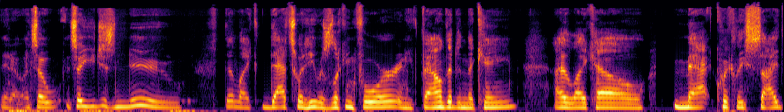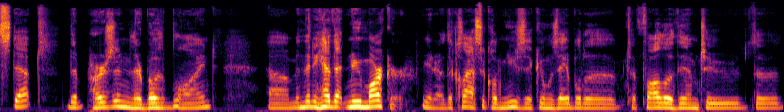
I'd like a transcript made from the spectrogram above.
you know and so so you just knew that like that's what he was looking for and he found it in the cane i like how matt quickly sidestepped the person they're both blind um, and then he had that new marker you know the classical music and was able to to follow them to the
